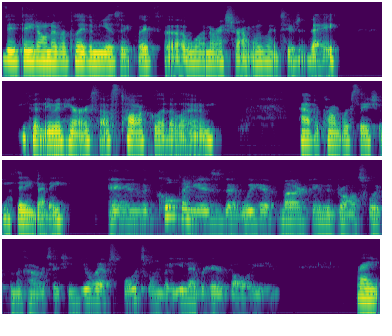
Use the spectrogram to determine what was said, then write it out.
they, they don't ever play the music like the one restaurant we went to today. You couldn't even hear ourselves talk, let alone have a conversation with anybody. And the cool thing is that we have minor things that draw us away from the conversation. You'll have sports one, but you never hear volume. Right.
